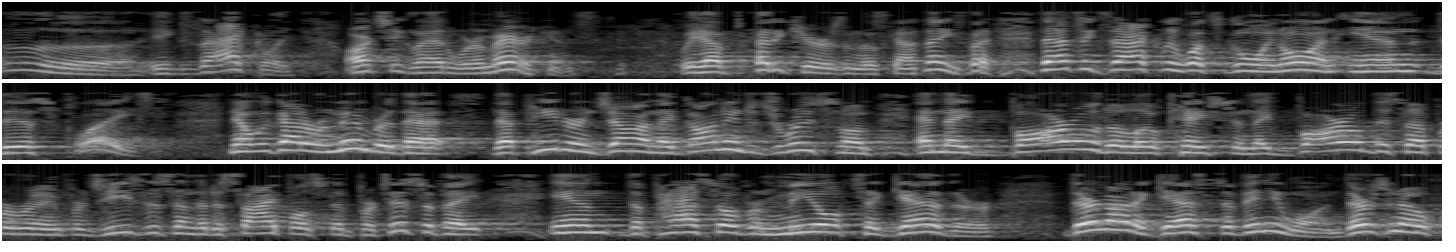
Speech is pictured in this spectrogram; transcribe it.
ugh, exactly. Aren't you glad we're Americans? We have pedicures and those kind of things. But that's exactly what's going on in this place. Now we've got to remember that, that Peter and John, they've gone into Jerusalem and they borrowed a location. They borrowed this upper room for Jesus and the disciples to participate in the Passover meal together. They're not a guest of anyone. There's no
